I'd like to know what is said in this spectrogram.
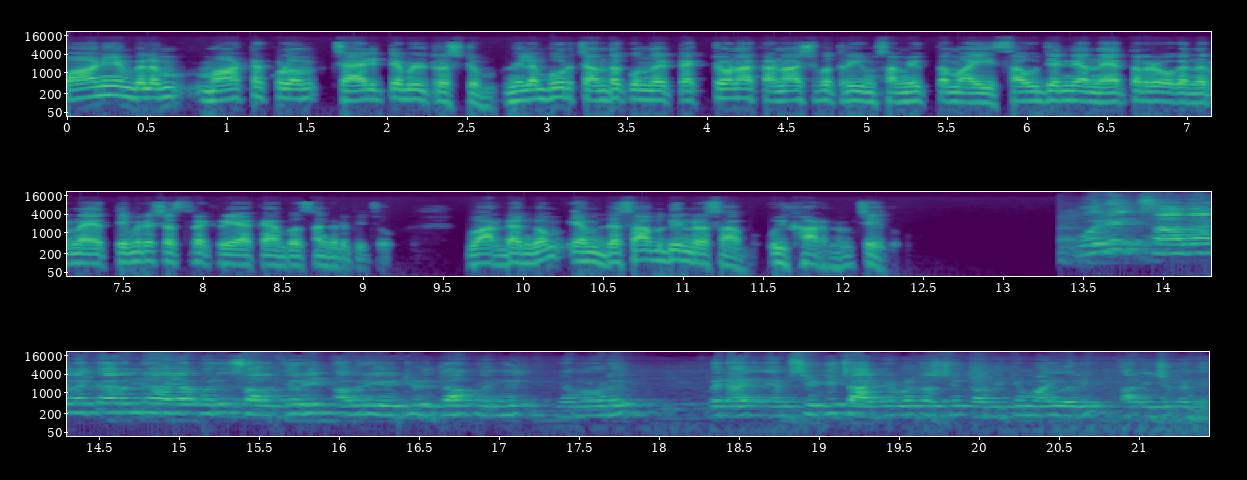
Vaniyambalam Mattakkulam charitable ട്രസ്റ്റും നിലമ്പൂർ ചന്തക്കുന്ന് ടെക്ടോണ കണ്ണാശുപത്രിയും സംയുക്തമായി സൗജന്യ നേത്രരോഗ നിർണയ തിമിര ശസ്ത്രക്രിയാ ക്യാമ്പ് സംഘടിപ്പിച്ചു. വാർഡംഗം എം ദസാബുദ്ദീൻ റസാബ് ഉദ്ഘാടനം ചെയ്തു. ഒരു സാധാരണക്കാരന്റെ ആയ ഒരു സർജറി അവർ ഏറ്റെടുക്കാം എന്ന് നമ്മളോട് പിന്നെ M C T charitable trust കമ്മിറ്റിയുമായി അവർ അറിയിച്ചിട്ടുണ്ട്.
